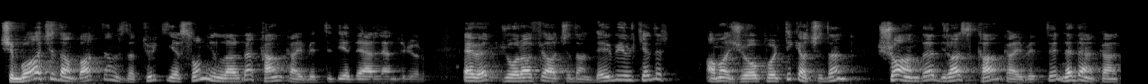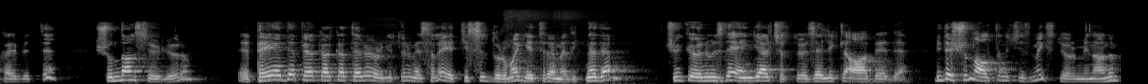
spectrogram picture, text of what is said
Şimdi bu açıdan baktığınızda Türkiye son yıllarda kan kaybetti diye değerlendiriyorum. Evet coğrafi açıdan dev bir ülkedir ama jeopolitik açıdan şu anda biraz kan kaybetti. Neden kan kaybetti? Şundan söylüyorum. E, PYD PKK terör örgütünü mesela etkisiz duruma getiremedik. Neden? Çünkü önümüzde engel çıktı özellikle ABD. Bir de şunun altını çizmek istiyorum Mina Hanım.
